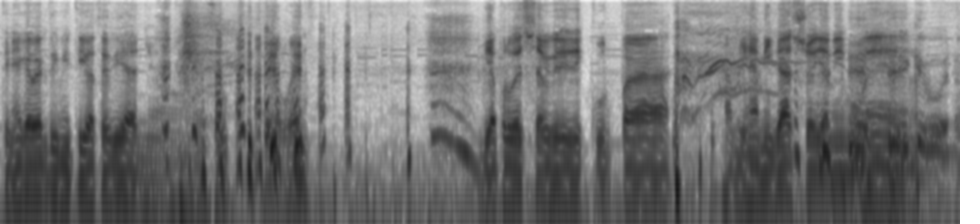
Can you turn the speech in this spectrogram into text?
tenía que haber dimitido hace 10 años. Jesús. Pero bueno. Voy a aprovechar y pedir disculpas a mis amigazos y a mi mujer Qué bueno.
